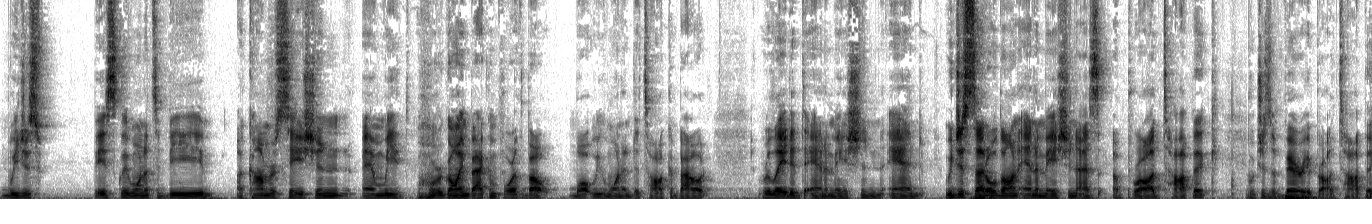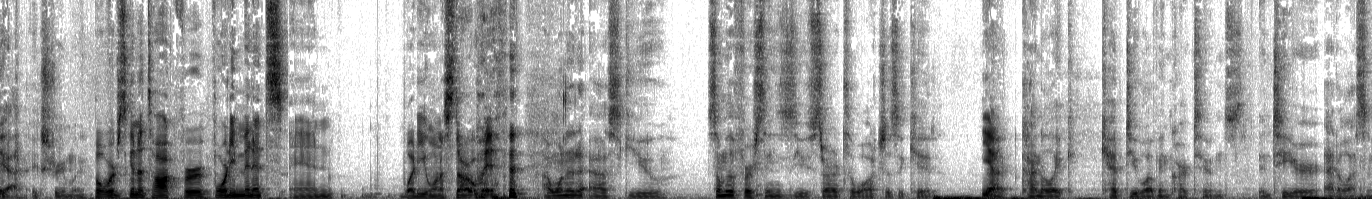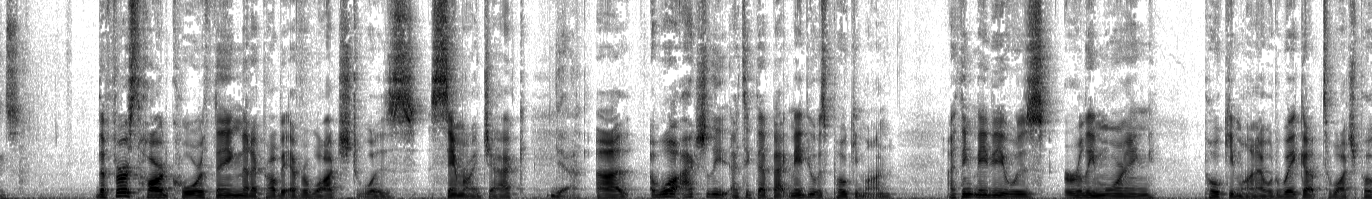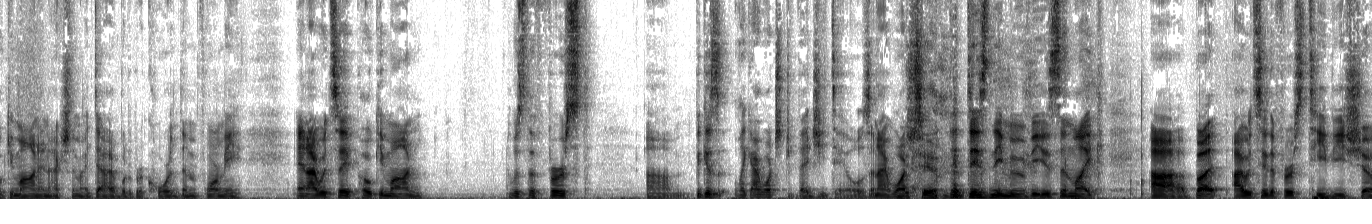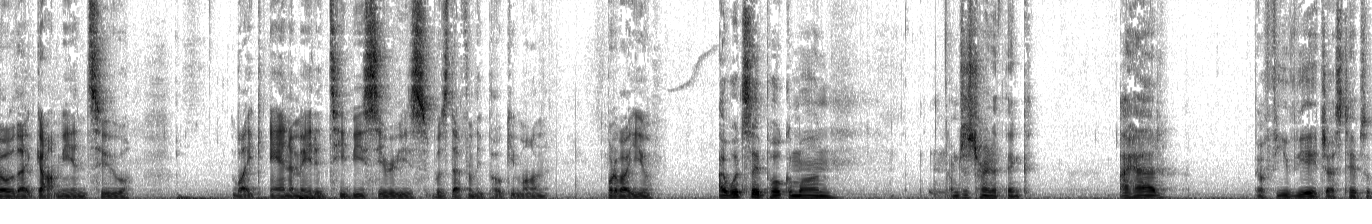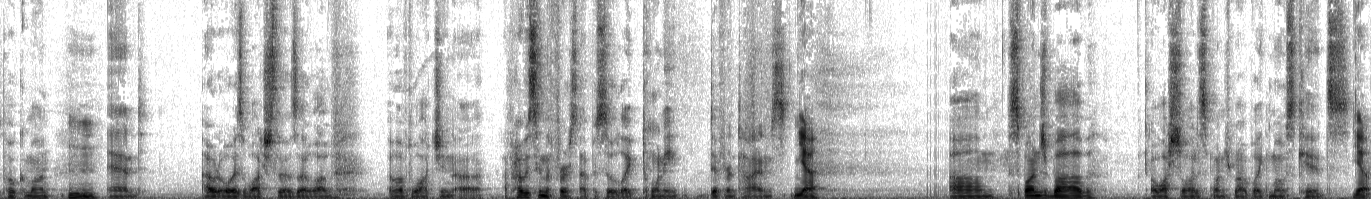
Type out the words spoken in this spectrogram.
we just basically wanted to be a conversation, and we we're going back and forth about what we wanted to talk about related to animation, and we just settled on animation as a broad topic, which is a very broad topic. Yeah, extremely. But we're just gonna talk for 40 minutes, and what do you want to start with? I wanted to ask you some of the first things you started to watch as a kid. yeah. Kind of like kept you loving cartoons into your adolescence. The first hardcore thing that I probably ever watched was Samurai Jack. Yeah. Uh, well, actually, I take that back. Maybe it was Pokemon. I think maybe it was early morning Pokemon. I would wake up to watch Pokemon, and actually, my dad would record them for me. And I would say Pokemon was the first. Um, because like I watched Veggie Tales and I watched the Disney movies and like, uh, but I would say the first TV show that got me into like animated TV series was definitely Pokemon. What about you? I would say Pokemon. I'm just trying to think. I had a few VHS tapes of Pokemon, and I would always watch those. I love, I loved watching. Uh, I've probably seen the first episode like 20 different times. Yeah, Um, SpongeBob. I watched a lot of SpongeBob, like most kids. Yeah.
